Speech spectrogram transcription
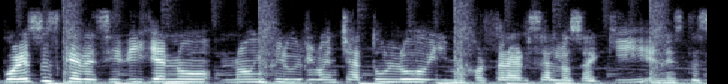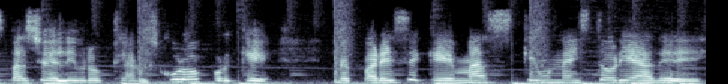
por eso es que decidí ya no, no incluirlo en Chatulu y mejor traérselos aquí en este espacio del libro Claroscuro, porque me parece que más que una historia de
